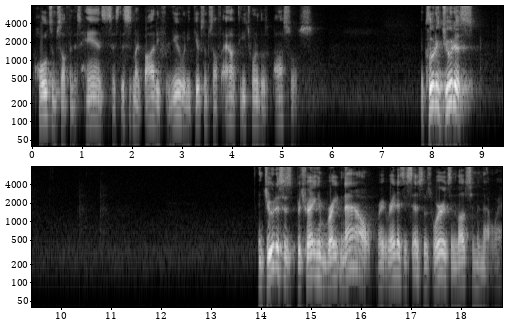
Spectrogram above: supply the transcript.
holds himself in his hands and says, This is my body for you, and he gives himself out to each one of those apostles, including Judas. And Judas is betraying him right now, right, right as he says those words and loves him in that way.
